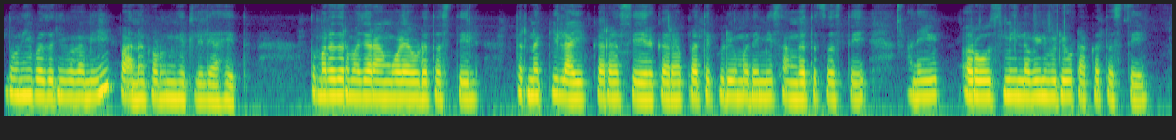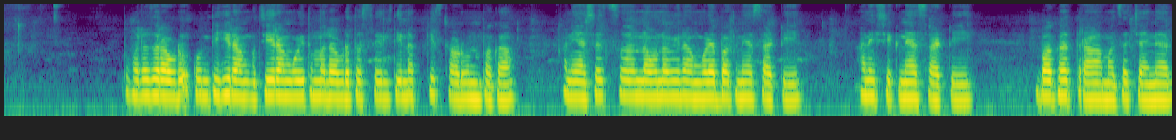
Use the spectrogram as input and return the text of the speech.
दोन्ही बाजूनी बघा मी पानं काढून घेतलेले आहेत. तुम्हाला जर माझ्या रांगोळ्या आवडत असतील तर नक्की लाईक करा शेअर करा. प्रत्येक व्हिडिओमध्ये मी सांगतच असते. आणि रोज मी नवीन व्हिडिओ टाकत असते. तुम्हाला जर आवड कोणतीही रांग जी रांगोळी तुम्हाला आवडत असेल ती नक्कीच काढून बघा. आणि अशाच नवनवीन रांगोळ्या बघण्यासाठी आणि शिकण्यासाठी बघत राहा माझं चॅनल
